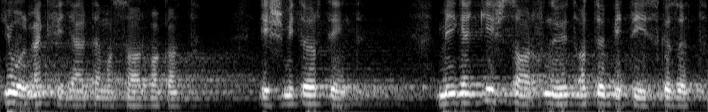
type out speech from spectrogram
Jól megfigyeltem a szarvakat. És mi történt? Még egy kis szarv nőtt a többi tíz között.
